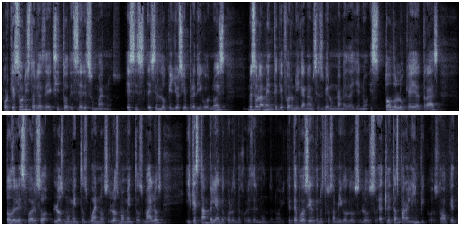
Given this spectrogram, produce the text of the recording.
porque son historias de éxito de seres humanos. Ese es, es lo que yo siempre digo, no es, no es solamente que fueron y ganaron, se subieron una medalla, no, es todo lo que hay atrás todo el esfuerzo, los momentos buenos, los momentos malos y que están peleando con los mejores del mundo, ¿no? Y qué te puedo decir de nuestros amigos los, los atletas paralímpicos, ¿no? Que,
